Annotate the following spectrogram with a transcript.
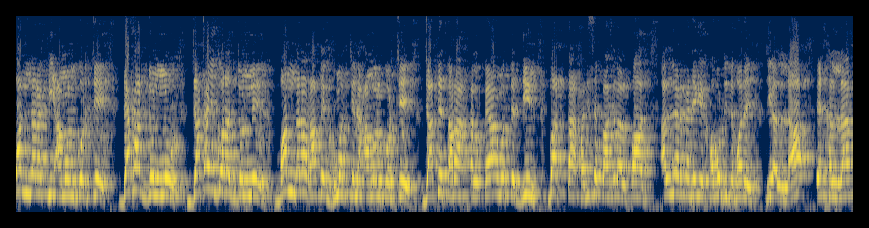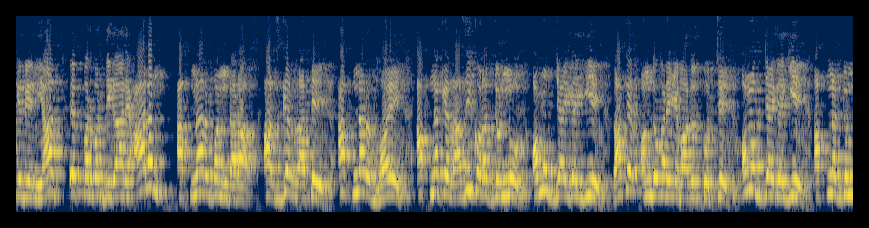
বান্দারা কি আমল করছে, দেখার জন্য যাচাই যাচাই করার জন্যে বান্দারা রাতে ঘুমাচ্ছে না, আমল করছে, যাতে তারা কাল কেয়ামতের দিন বা তা হাদিসে পাকের আলফাজ আল্লাহর কাছে গিয়ে খবর দিতে পারে যে আল্লাহ, এ খাল্লাকে বেনিয়াজ, এ পরবর দিগারে আলম, আপনার বান্দারা আজকের রাতে আপনার ভয়ে আপনাকে রাজি করার জন্য অমুক জায়গায় গিয়ে রাতের অন্ধকারে ইবাদত করছে, অমুক জায়গায় গিয়ে আপনার জন্য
